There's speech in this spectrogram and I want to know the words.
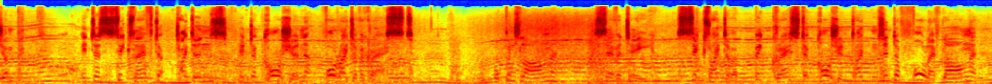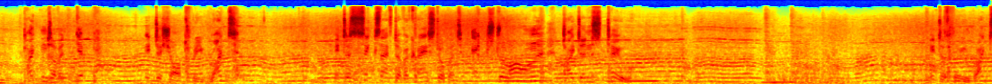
jump, into six left, tightens, into caution, four right of a crest, opens long, 70. Six right of a big crest. A Caution tightens into four left long. Tightens of a dip. Into short three right. Into six left of a crest. Oh, Opens extra long. Tightens two. Into three right.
